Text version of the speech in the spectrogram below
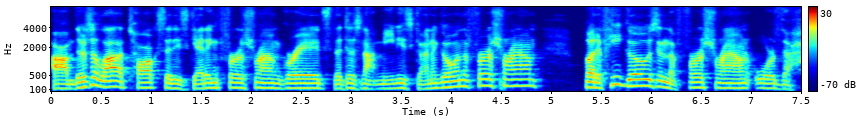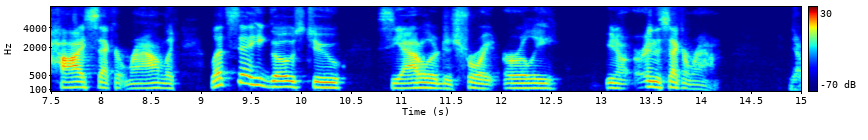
Um, there's a lot of talks that he's getting first round grades. That does not mean he's going to go in the first round. But if he goes in the first round or the high second round, like let's say he goes to Seattle or Detroit early, you know, or in the second round. Yeah.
